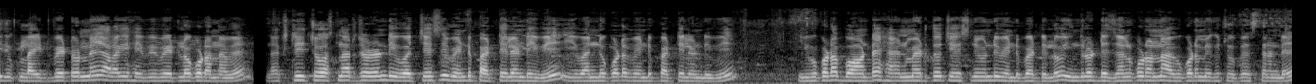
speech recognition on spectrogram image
ఇది ఒక లైట్ వెయిట్ ఉన్నాయి అలాగే హెవీ వెయిట్లో కూడా ఉన్నవి. నెక్స్ట్ ఇది చూస్తున్నారు చూడండి ఇవి వచ్చేసి వెండి పట్టీలండి ఇవి. ఇవన్నీ కూడా వెండి పట్టీలండి ఇవి. ఇవి కూడా బాగుంటాయి హ్యాండ్ మేడ్తో చేసినవి వెండి పట్టీలు. ఇందులో డిజైన్లు కూడా ఉన్నాయి అవి కూడా మీకు చూపిస్తానండి.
